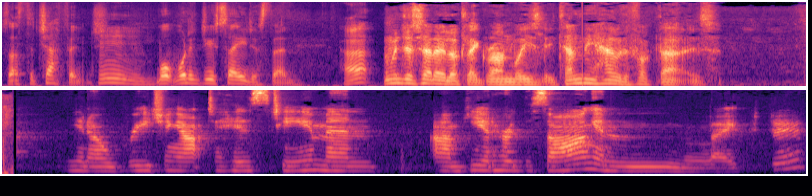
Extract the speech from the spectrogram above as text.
So that's the chaffinch. What What did you say just then? Huh? Someone just said I look like Ron Weasley. Tell me how the fuck that is. you know, reaching out to his team, and um, he had heard the song and liked it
